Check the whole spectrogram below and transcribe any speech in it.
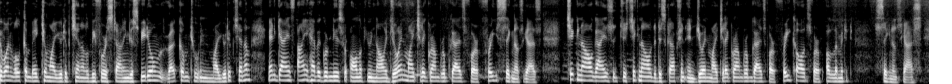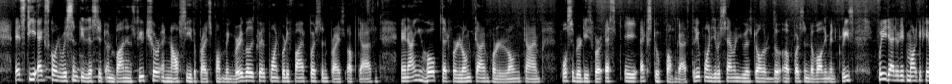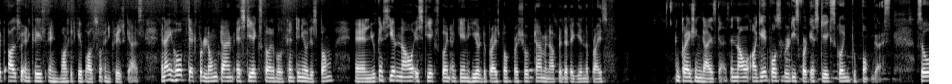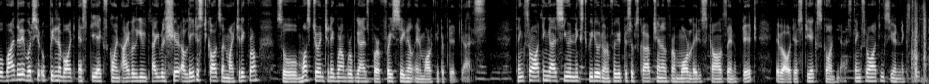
everyone welcome back to my youtube channel. Before starting this video welcome to in my youtube channel. And guys i have a good news for all of you now. Join my telegram group guys for free signals guys. Check now guys just check now the description and join my telegram group guys for free calls for unlimited signals guys. Stx coin recently listed on binance future and now see the price pumping very well 12.45 percent price up guys. And i hope that for a long time for a long time possibilities for SAX to pump guys 3.07 US dollar the uh, percent the volume increase. Fully diluted market cap also increase and market cap also increase guys. And I hope that for long time STX coin will continue this pump. And you can see here now STX coin again here the price pump for a short time. And after that again the price crashing guys guys. And now again possibilities for stx coin to pump guys. So by the way what's your opinion about stx coin? I will give i will share a latest calls on my telegram. So must join telegram group guys for free signal and market update guys. Thanks for watching guys. See you in next video. Don't forget to subscribe channel for more latest calls and update about stx coin guys. Thanks for watching. See you in next video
